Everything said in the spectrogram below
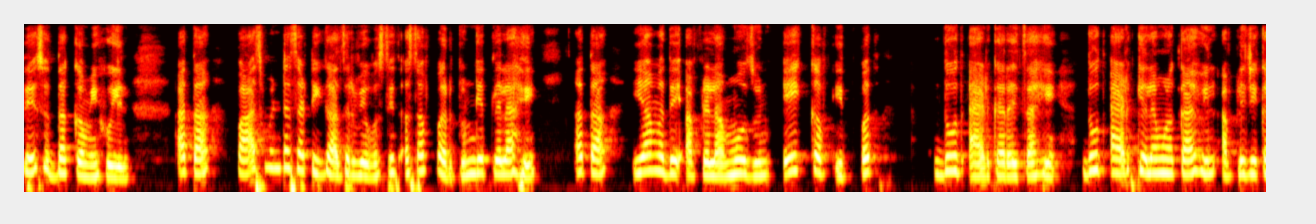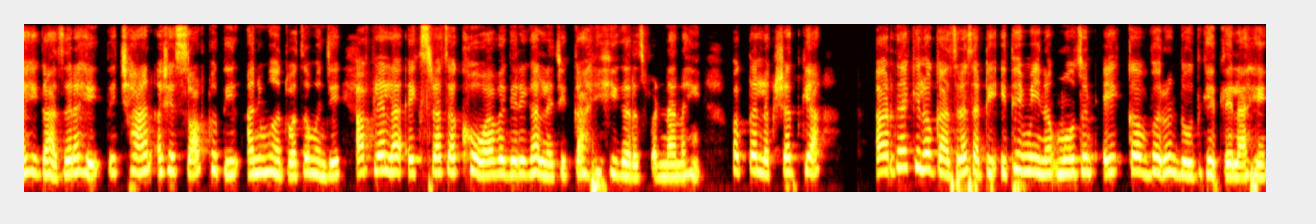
ते सुद्धा कमी होईल. आता पाच मिनिटासाठी गाजर व्यवस्थित असा परतून घेतलेला आहे. आता यामध्ये आपल्याला मोजून एक कप इतपत दूध ऍड करायचं आहे. दूध ऍड केल्यामुळे काय होईल? आपले जे काही गाजर आहे ते छान असे सॉफ्ट होतील आणि महत्वाचं म्हणजे आपल्याला एक्स्ट्राचा खोवा वगैरे घालण्याची काहीही गरज पडणार नाही. फक्त लक्षात घ्या अर्ध्या किलो गाजरासाठी इथे मी ना मोजून एक कप भरून दूध घेतलेलं आहे.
